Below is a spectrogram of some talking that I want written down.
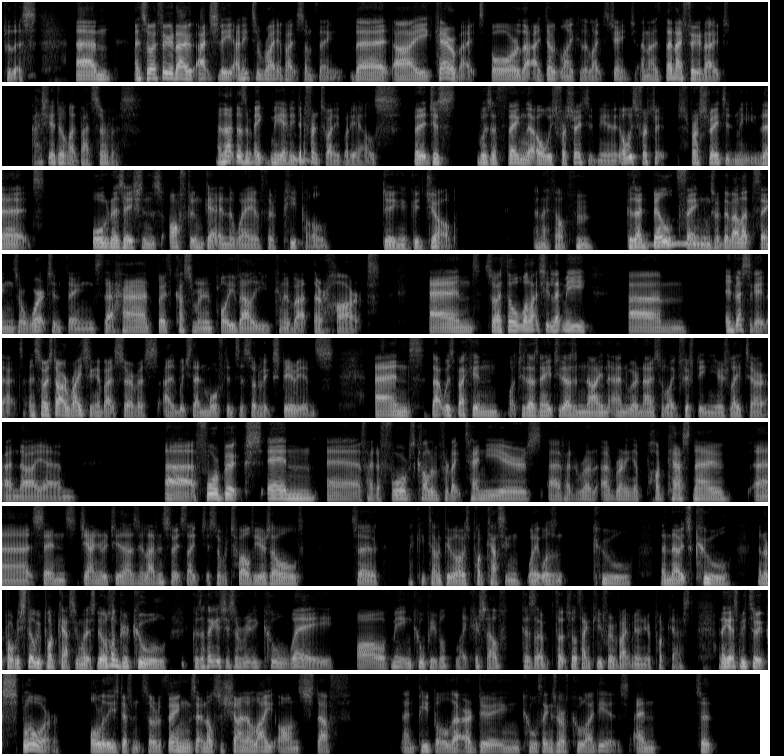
for this. Um, and so I figured out actually I need to write about something that I care about or that I don't like and I'd like to change. And I, then I figured out actually I don't like bad service. And that doesn't make me any mm. different to anybody else, but it just was a thing that always frustrated me. And it always frustra- frustrated me that organizations often get in the way of their people doing a good job. And I thought, hmm, because I'd built things or mm. developed things or worked in things that had both customer and employee value kind of at their heart. And so I thought, well, actually, let me um, investigate that. And so I started writing about service, and uh, which then morphed into sort of experience. And that was back in what 2008, 2009, and we're now sort of like 15 years later. And I um, uh, four books in. Uh, I've had a Forbes column for like 10 years. I've had run, I'm running a podcast now uh, since January 2011. So it's like just over 12 years old. So I keep telling people I was podcasting when it wasn't cool, and now it's cool. And I'll probably still be podcasting when it's no longer cool because I think it's just a really cool way of meeting cool people like yourself. Because um, so thank you for inviting me on your podcast, and it gets me to explore all of these different sort of things and also shine a light on stuff and people that are doing cool things or have cool ideas. And so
